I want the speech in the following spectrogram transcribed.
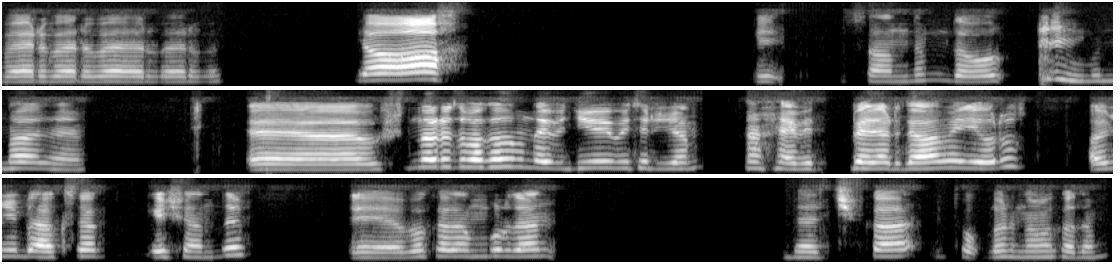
Ver ver ver ver ver. Ya. E, sandım da o bunlar ne? Ee, şunları da bakalım da videoyu bitireceğim. Evet beyler devam ediyoruz. Az önce bir aksak yaşandı. Ee, bakalım buradan Belçika toplarına bakalım.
